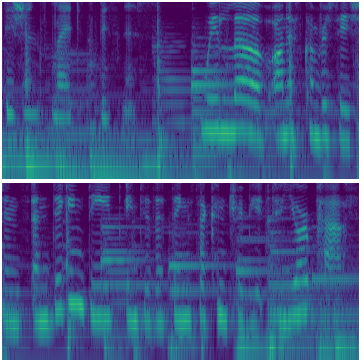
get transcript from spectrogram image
vision led business. We love honest conversations and digging deep into the things that contribute to your path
